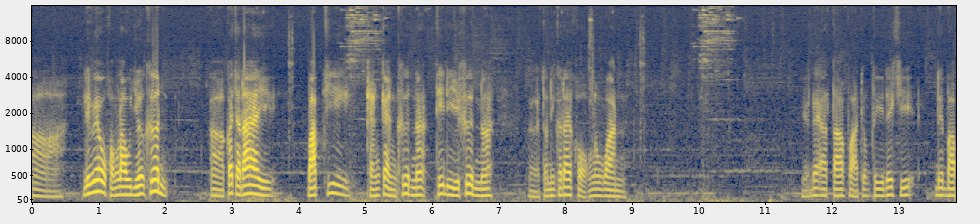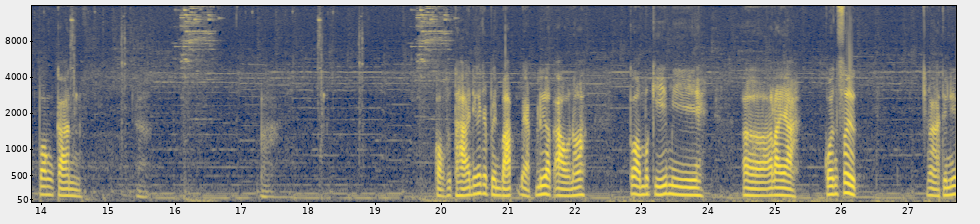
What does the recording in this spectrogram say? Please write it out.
อ่าเลเวลของเราเยอะขึ้นอ่าก็จะได้บัฟที่แข็งแกร่งขึ้นนะที่ดีขึ้นนะเออตอนนี้ก็ได้ของรางวัล เนี่ยได้อัตราฝ่าโจมตีได้คิได้บัฟป้องกันกล่องสุดท้ายนี่ก็จะเป็นบัฟแบบเลือกเอาเนาะก็เมื่อกี้มีเอ่ออะไรอะกลศึกอ่าทีนี้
